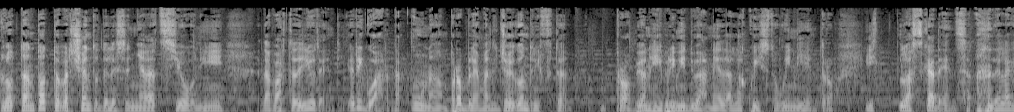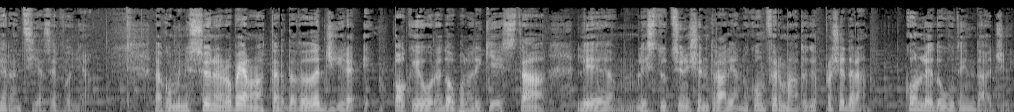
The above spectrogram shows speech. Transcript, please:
l'88% delle segnalazioni da parte degli utenti riguarda una, un problema di Joy-Con Drift proprio nei primi due anni dall'acquisto, quindi entro il, la scadenza della garanzia se vogliamo. La Commissione europea non ha tardato ad agire e poche ore dopo la richiesta le, le istituzioni centrali hanno confermato che procederanno con le dovute indagini.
